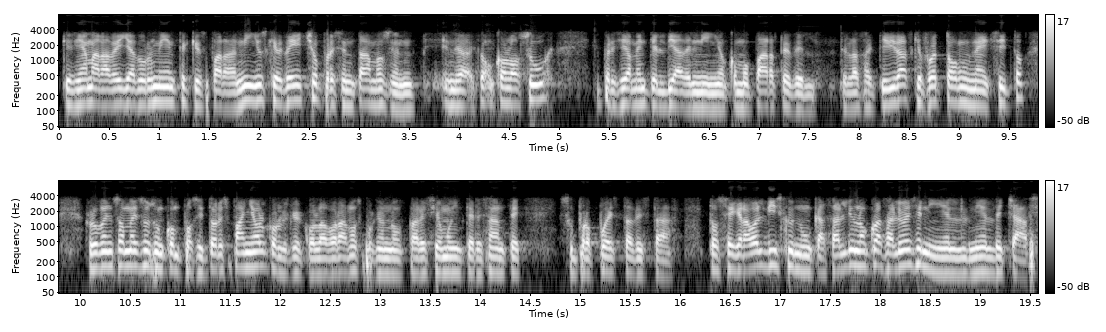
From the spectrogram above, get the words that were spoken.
que se llama La Bella Durmiente, que es para niños, que de hecho presentamos en, en con, con, los UG precisamente el Día del Niño como parte de las actividades, que fue todo un éxito. Rubén Someso es un compositor español con el que colaboramos porque nos pareció muy interesante su propuesta de esta. Entonces se grabó el disco y nunca salió, nunca salió ese ni el, ni el de Chávez.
